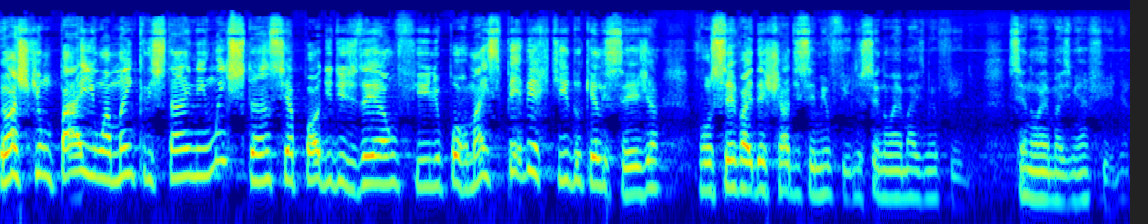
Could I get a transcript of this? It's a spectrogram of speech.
Eu acho que um pai e uma mãe cristã, em nenhuma instância, pode dizer a um filho, por mais pervertido que ele seja, você vai deixar de ser meu filho, você não é mais meu filho, você não é mais minha filha.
